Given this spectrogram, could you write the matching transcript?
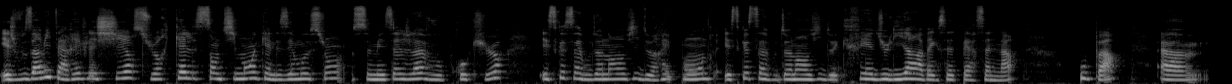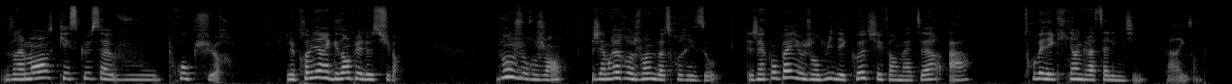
et je vous invite à réfléchir sur quels sentiments, quelles émotions ce message-là vous procure est-ce que ça vous donne envie de répondre? Est-ce que ça vous donne envie de créer du lien avec cette personne-là? Ou pas? Euh, Vraiment, qu'est-ce que ça vous procure? Le premier exemple est le suivant. Bonjour Jean, j'aimerais rejoindre votre réseau. J'accompagne aujourd'hui des coachs et formateurs à trouver des clients grâce à LinkedIn, par exemple.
